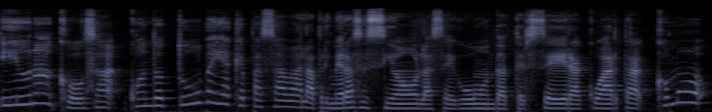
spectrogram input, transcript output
Y una cosa, cuando tú veías que pasaba la primera sesión, la segunda, tercera, cuarta, ¿cómo,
